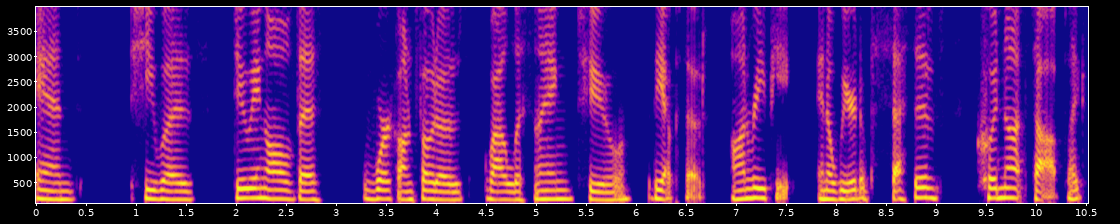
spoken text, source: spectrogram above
And she was doing all this work on photos while listening to the episode on repeat in a weird obsessive, could not stop. Like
